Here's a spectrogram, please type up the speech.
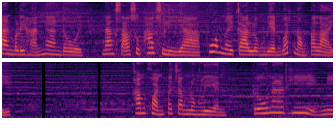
การบริหารงานโดย นางสาวสุภาพศิริยา ผู้อำนวยการโรงเรียนวัดหนองปลาไหลคำขวัญประจำโรงเรียน รู้หน้าที่มี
